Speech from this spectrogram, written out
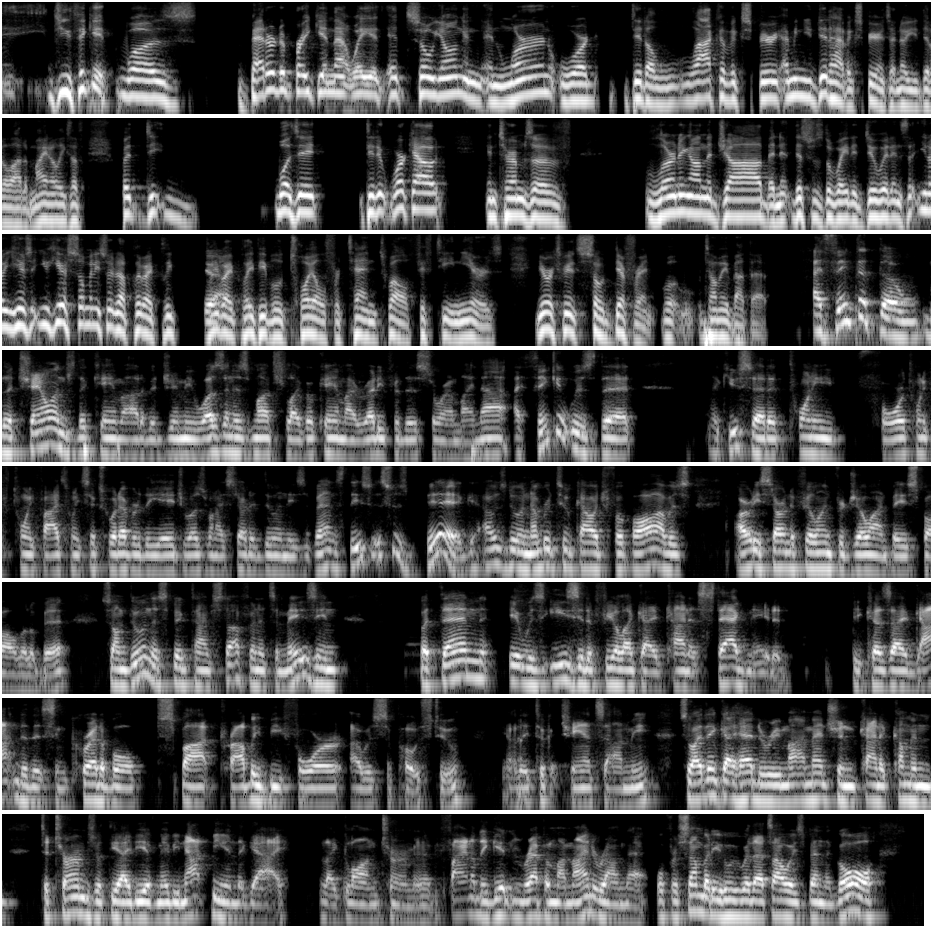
do you think it was better to break in that way at, at, so young and, and learn, or did a lack of experience? I mean, you did have experience. I know you did a lot of minor league stuff, but did, was it did it work out in terms of learning on the job and this was the way to do it? And so, you know, you hear you hear so many sort of play by play play by play people who toil for 10, 12, 15 years. Your experience is so different. Well, tell me about that. I think that the the challenge that came out of it, Jimmy, wasn't as much like, okay, am I ready for this or am I not? I think it was that, like you said, at 24, 20, 25, 26, whatever the age was when I started doing these events, these this was big. I was doing number two college football. I was already starting to fill in for Joe on baseball a little bit. So I'm doing this big time stuff and it's amazing but then it was easy to feel like I'd kind of stagnated because I had gotten to this incredible spot probably before I was supposed to. You know, they took a chance on me. So I think I had to remind, I mentioned kind of coming to terms with the idea of maybe not being the guy like long term and finally getting wrapping my mind around that. Well, for somebody who where that's always been the goal,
